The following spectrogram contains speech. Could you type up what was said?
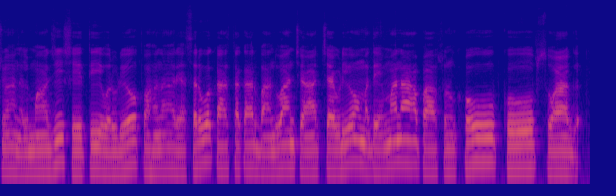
चॅनल माझी शेती व्हिडिओ पाहणाऱ्या सर्व कास्तकार बांधवांच्या आजच्या व्हिडिओमध्ये मनापासून खूप खूप स्वागत.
